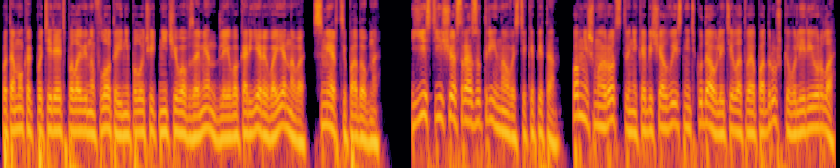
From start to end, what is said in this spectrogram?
потому как потерять половину флота и не получить ничего взамен для его карьеры военного смерти подобно. Есть еще сразу три новости, капитан. Помнишь, мой родственник обещал выяснить, куда улетела твоя подружка Валерия Урла?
